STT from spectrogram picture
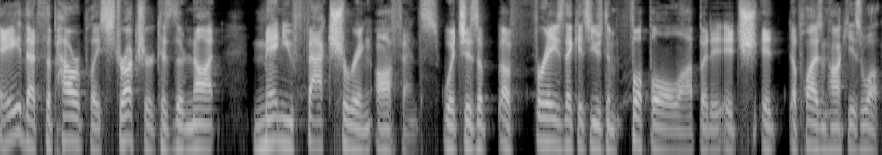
A, that's the power play structure because they're not manufacturing offense, which is a, a phrase that gets used in football a lot, but it, it, it applies in hockey as well.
